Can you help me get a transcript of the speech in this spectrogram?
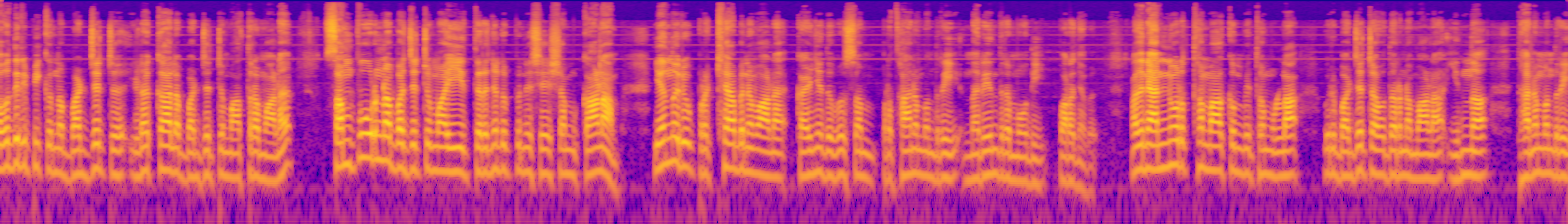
അവതരിപ്പിക്കുന്ന ബഡ്ജറ്റ് ഇടക്കാല ബഡ്ജറ്റ് മാത്രമാണ്. സമ്പൂർണ ബഡ്ജറ്റുമായി തിരഞ്ഞെടുപ്പിന് ശേഷം കാണാം. എന്നൊരു പ്രഖ്യാപനമാണ് കഴിഞ്ഞ ദിവസം പ്രധാനമന്ത്രി നരേന്ദ്രമോദി പറഞ്ഞത്. അതിനെ അന്വർത്ഥമാക്കും വിധമുള്ള ഒരു ബഡ്ജറ്റ് അവതരണമാണ് ഇന്ന് ധനമന്ത്രി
